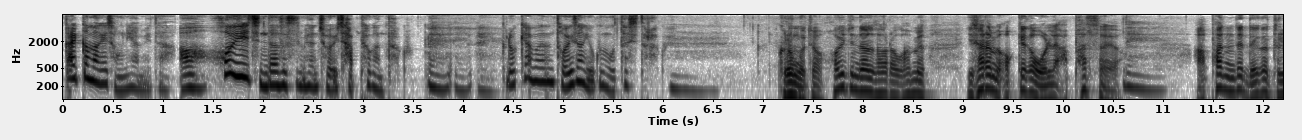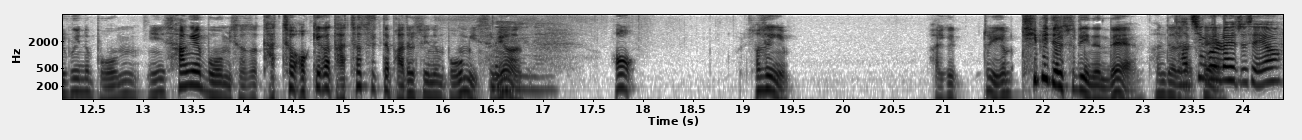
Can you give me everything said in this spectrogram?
깔끔하게 정리합니다. 아, 허위 진단서 쓰면 저희 잡혀간다고. 네, 네, 네. 그렇게 하면 더 이상 요구는 못 하시더라고요. 그런 거죠. 허위 진단서라고 하면 이 사람이 어깨가 원래 아팠어요. 네. 아팠는데 내가 들고 있는 보험이 상해 보험이 있어서 다쳐 어깨가 다쳤을 때 받을 수 있는 보험이 있으면 네, 네. 어 선생님 아 이게 또 얘기하면 팁이 될 수도 있는데 환자들한테 다친 걸로 해주세요.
